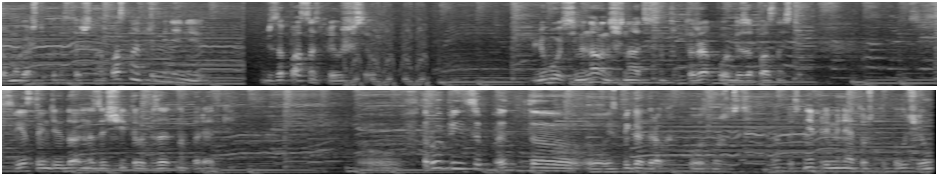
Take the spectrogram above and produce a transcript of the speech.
травмага штука достаточно опасная в применении, безопасность превыше всего. Любой семинар начинается с инструктажа по безопасности. Средства индивидуальной защиты в обязательном порядке. Второй принцип – это э, избегать драк по возможности. да, то есть не применять то, что ты получил,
